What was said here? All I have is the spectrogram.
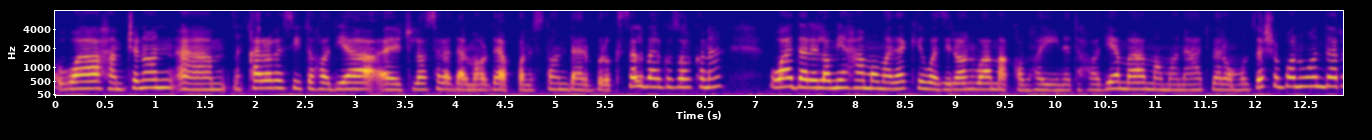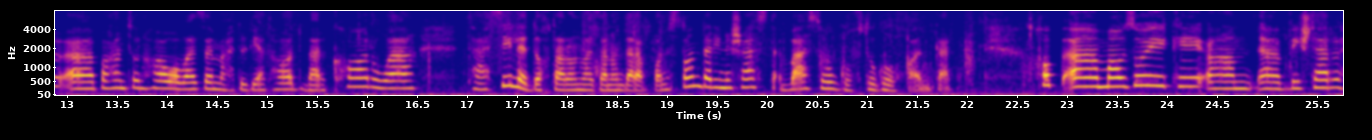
و همچنان قرار است اتحادیه اجلاس را در مورد افغانستان در بروکسل برگزار کنه و در اعلامیه هم آمده که وزیران و مقام های این اتحادیه به ممانعت بر آموزش و بانوان در پاهنتون ها و وضع محدودیت ها بر کار و تحصیل دختران و زنان در افغانستان در این نشست بحث و گفتگو خواهند کرد. خب موضوعی که بیشتر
